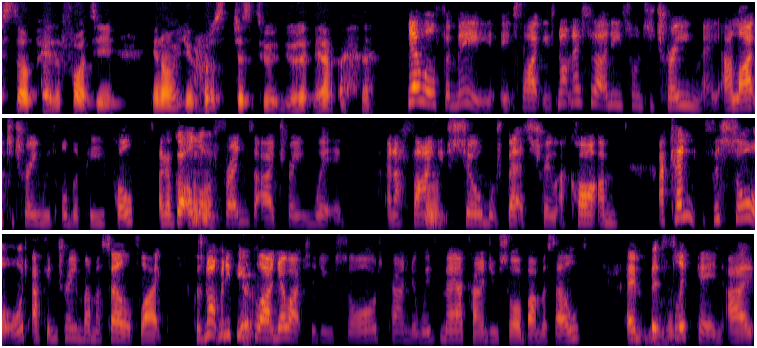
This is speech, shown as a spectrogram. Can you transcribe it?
still pay the 40, you know, euros just to do it. Yeah. yeah, well, for me, it's like it's not necessarily I need someone to train me. I like to train with other people. Like I've got a mm-hmm. lot of friends that I train with, and I find mm. it so much better to train. I can't. I'm. I can for sword. I can train by myself. Like because not many people yeah. I know actually do sword kind of with me. I kind of do sword by myself. Um, but mm-hmm. flipping, I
